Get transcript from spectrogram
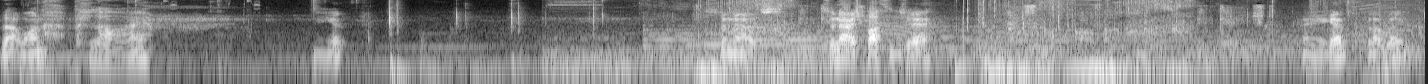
that one. Apply. There you go. So now it's so now it's buttons, yeah. There you go. Lovely.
